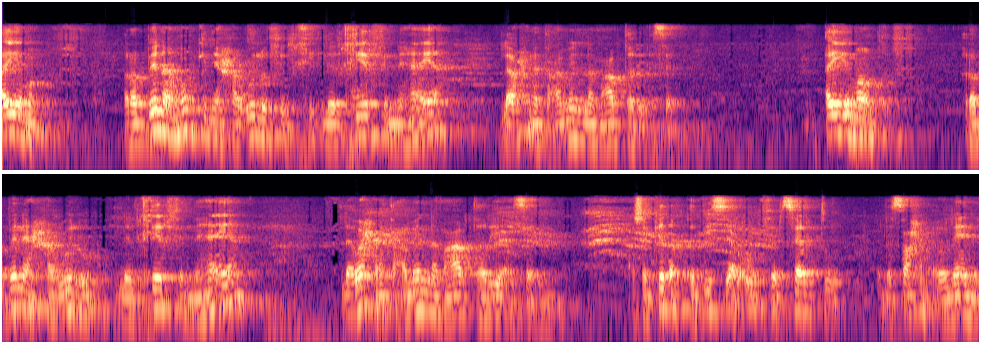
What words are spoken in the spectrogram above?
أي موقف ربنا ممكن يحوله في الخير للخير في النهاية لو إحنا تعاملنا معاه بطريقة سليمة أي موقف ربنا يحوله للخير في النهاية لو إحنا تعاملنا معاه بطريقة سليمة. عشان كده القديس يعقوب في رسالته الإصحاح الأولاني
